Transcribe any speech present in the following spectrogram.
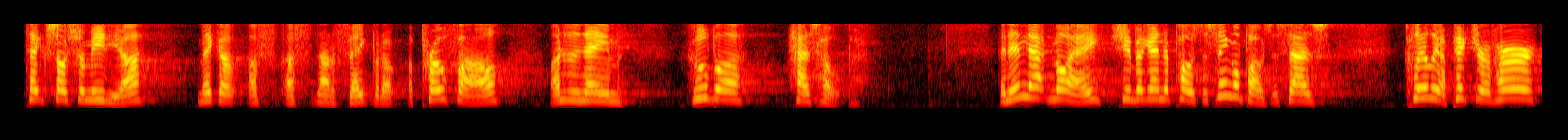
take social media, make a, a, a not a fake, but a, a profile under the name Huba has hope. And in that way, she began to post a single post that says clearly a picture of her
